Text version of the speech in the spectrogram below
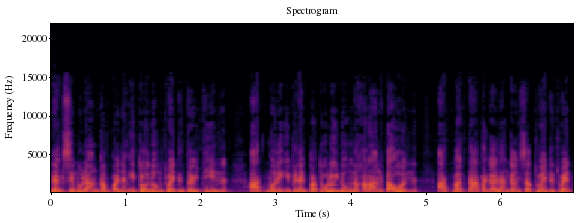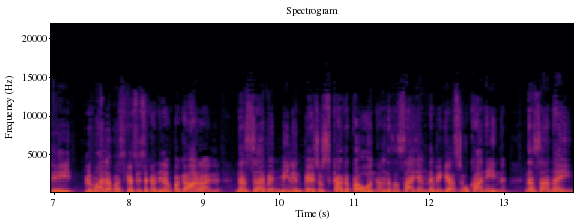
Nagsimula ang kampanyang ito noong 2013 at muling ipinagpatuloy noong nakaraang taon at magtatagal hanggang sa 2028. Lumalabas kasi sa kanilang pag-aaral na 7 million pesos kada taon ang nasasayang na bigas o kanin na sanay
